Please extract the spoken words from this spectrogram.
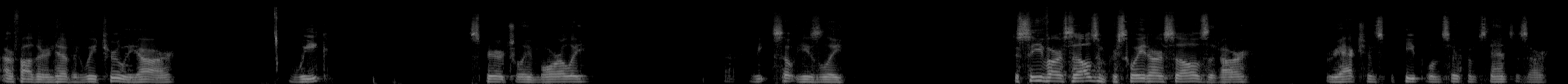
Our Father in heaven, we truly are weak, spiritually, morally. Uh, we so easily deceive ourselves and persuade ourselves that our reactions to people and circumstances are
